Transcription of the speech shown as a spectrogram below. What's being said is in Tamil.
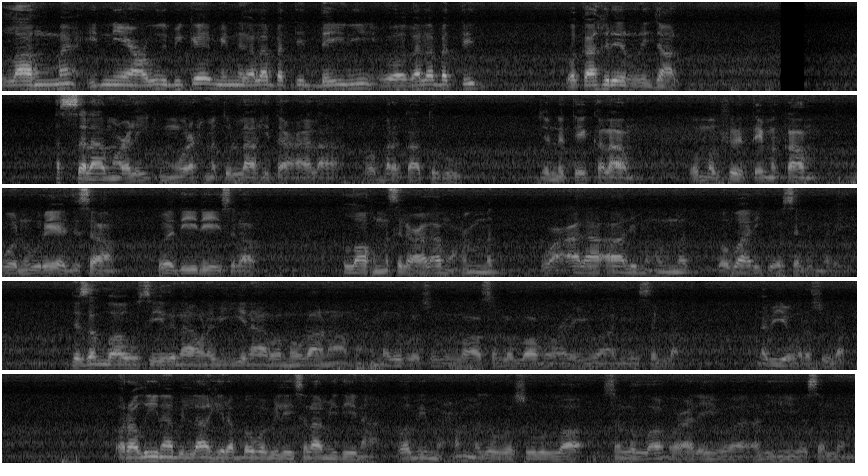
اللهم إني أعوذ بك من غلبة الدين وغلبة وقهر الرجال. السلام عليكم ورحمة الله تعالى وبركاته. جنة كلام ومغفرة مقام ونور أجسام ودين إسلام. اللهم صل على محمد وعلى آل محمد وبارك وسلم عليه. جزا الله سيدنا ونبينا ومولانا محمد رسول الله صلى الله عليه وآله وسلم نبيا ورسولا ورضينا بالله ربا وبالإسلام دينا وبمحمد رسول الله صلى الله عليه وآله وسلم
